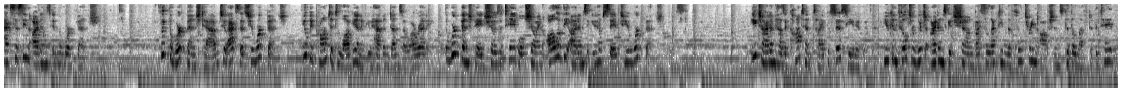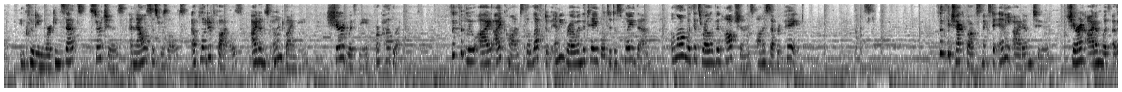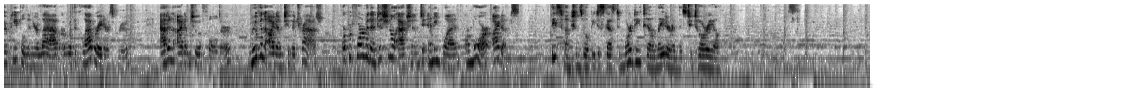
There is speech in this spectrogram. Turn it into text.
Accessing items in the workbench. Click the Workbench tab to access your workbench. You'll be prompted to log in if you haven't done so already. The Workbench page shows a table showing all of the items that you have saved to your workbench. Each item has a content type associated with it. You can filter which items get shown by selecting the filtering options to the left of the table, including working sets, searches, analysis results, uploaded files, items owned by me, shared with me, or public. Click the blue eye icon to the left of any row in the table to display them, along with its relevant options on a separate page. Click the checkbox next to any item to share an item with other people in your lab or with the collaborators group, add an item to a folder, move an item to the trash, or perform an additional action to any one or more items. These functions will be discussed in more detail later in this tutorial.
